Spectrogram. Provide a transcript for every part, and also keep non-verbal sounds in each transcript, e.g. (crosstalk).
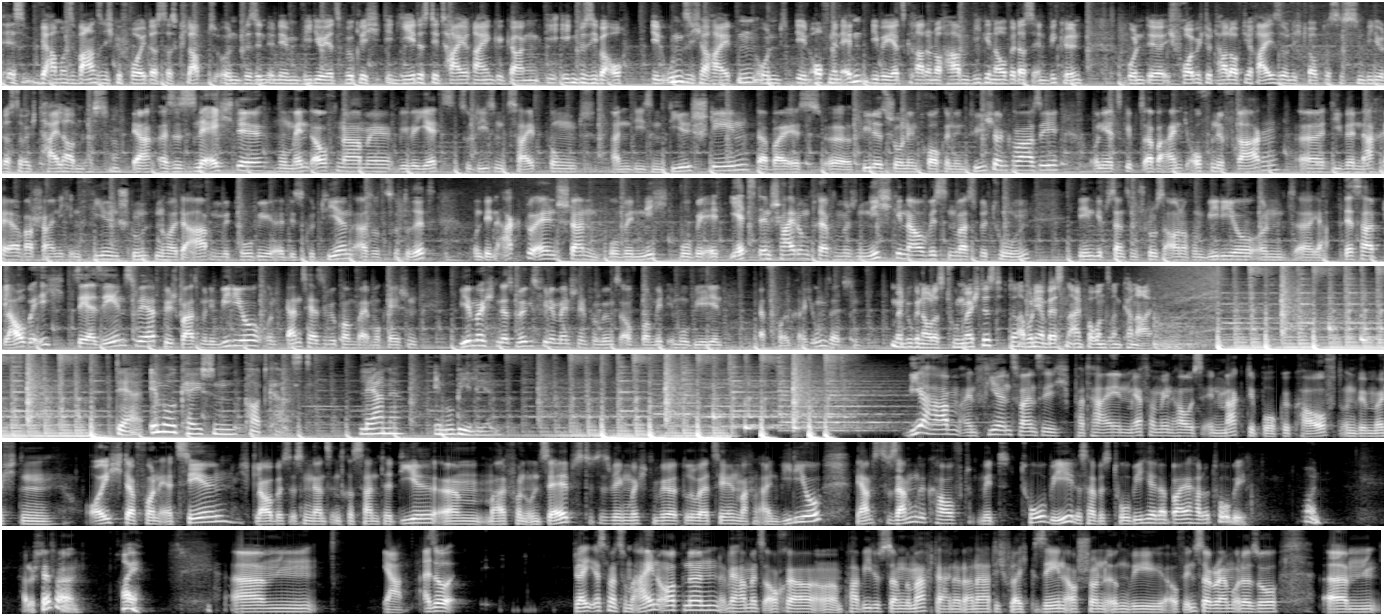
es, wir haben uns wahnsinnig gefreut, dass das klappt und wir sind in dem Video jetzt wirklich in jedes Detail reingegangen, inklusive auch den Unsicherheiten und den offenen Enden, die wir jetzt gerade noch haben, wie genau wir das entwickeln. Und äh, ich freue mich total auf die Reise und ich glaube, das ist ein Video, das da wirklich teilhaben lässt. Ne? Ja, also es ist eine echte Momentaufnahme, wie wir jetzt zu diesem Zeitpunkt an diesem Deal stehen. Dabei ist äh, vieles schon in trockenen Tüchern quasi. Und jetzt gibt es aber eigentlich offene Fragen, äh, die wir nachher wahrscheinlich in vielen Stunden heute Abend Abend mit Tobi äh, diskutieren, also zu dritt. Und den aktuellen Stand, wo wir nicht, wo wir jetzt Entscheidungen treffen müssen, nicht genau wissen, was wir tun, den gibt es dann zum Schluss auch noch im Video. Und äh, ja, deshalb glaube ich, sehr sehenswert. Viel Spaß mit dem Video und ganz herzlich willkommen bei Immocation. Wir möchten, dass möglichst viele Menschen den Vermögensaufbau mit Immobilien erfolgreich umsetzen. Und wenn du genau das tun möchtest, dann abonniere am besten einfach unseren Kanal. Der Immocation Podcast. Lerne Immobilien. Wir haben ein 24 Parteien Mehrfamilienhaus in Magdeburg gekauft und wir möchten euch davon erzählen. Ich glaube, es ist ein ganz interessanter Deal, ähm, mal von uns selbst. Deswegen möchten wir darüber erzählen, machen ein Video. Wir haben es zusammengekauft mit Tobi, deshalb ist Tobi hier dabei. Hallo Tobi. Moin. Hallo Stefan. Hi. Ähm, ja, also Vielleicht erstmal zum Einordnen. Wir haben jetzt auch äh, ein paar Videos zusammen gemacht. Der eine oder andere hatte ich vielleicht gesehen, auch schon irgendwie auf Instagram oder so. Ähm,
